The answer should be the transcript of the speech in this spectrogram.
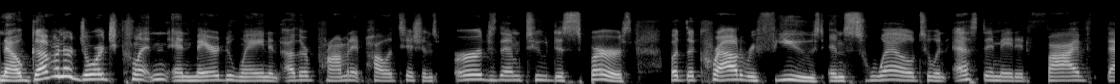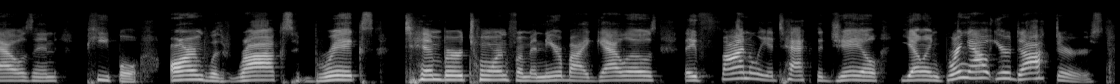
Now, Governor George Clinton and Mayor Duane and other prominent politicians urged them to disperse, but the crowd refused and swelled to an estimated 5,000 people armed with rocks, bricks, timber torn from a nearby gallows. They finally attacked the jail, yelling, Bring out your doctors.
